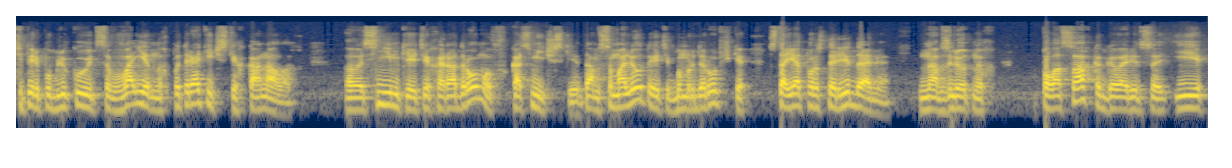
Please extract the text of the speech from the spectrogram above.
теперь публикуется в военных патриотических каналах, э, снимки этих аэродромов космические, там самолеты, эти бомбардировщики стоят просто рядами на взлетных полосах, как говорится, и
